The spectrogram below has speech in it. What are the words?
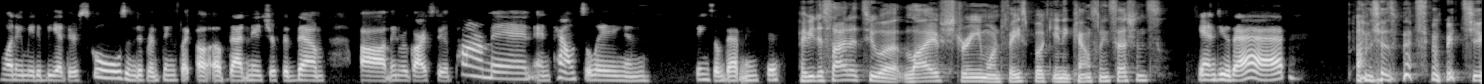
wanting me to be at their schools and different things like uh, of that nature for them um, in regards to empowerment and counseling and things of that nature. Have you decided to uh, live stream on Facebook any counseling sessions? Can't do that. I'm just messing with you.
